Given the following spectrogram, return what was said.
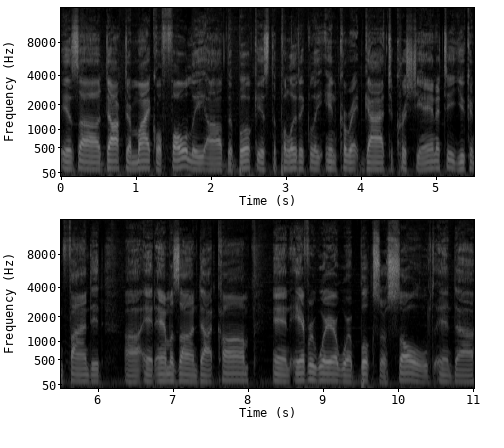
is uh, Dr. Michael Foley. Uh, the book is The Politically Incorrect Guide to Christianity. You can find it uh, at Amazon.com and everywhere where books are sold. And uh,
